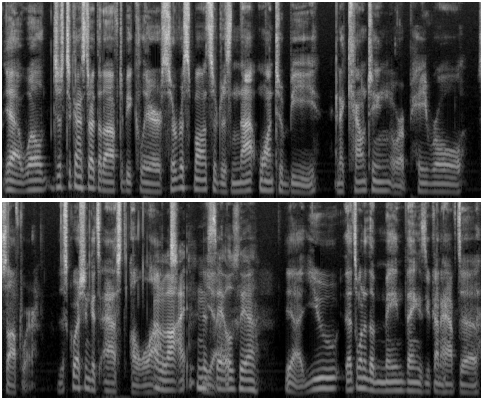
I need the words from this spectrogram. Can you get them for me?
Yeah, well, just to kind of start that off, to be clear, Service Monster does not want to be an accounting or a payroll software. This question gets asked a lot. A lot in the yeah. sales, yeah. Yeah, you. That's one of the main things you kind of have to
